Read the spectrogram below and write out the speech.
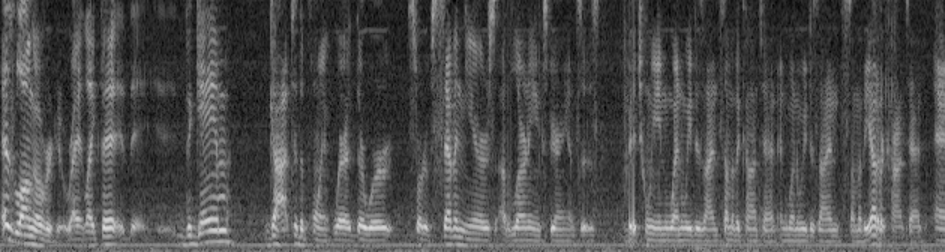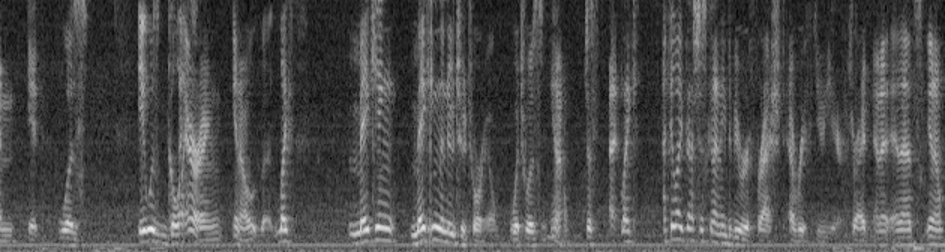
is long overdue, right? Like the, the the game got to the point where there were sort of seven years of learning experiences between when we designed some of the content and when we designed some of the other content, and it was it was glaring, you know, like making making the new tutorial, which was you know just like I feel like that's just going to need to be refreshed every few years, right? And it, and that's you know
